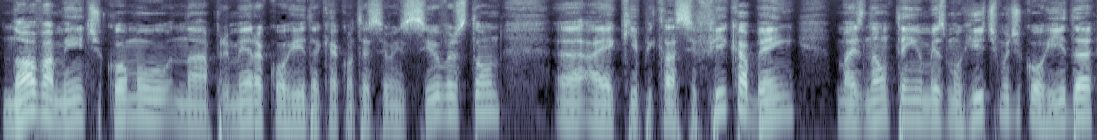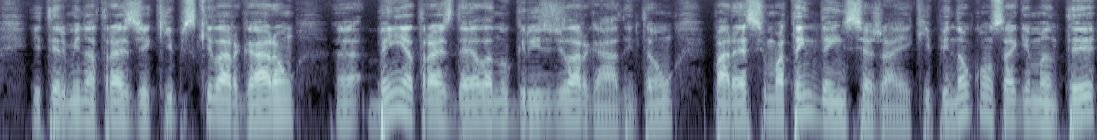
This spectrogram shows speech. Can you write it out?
Novamente, como na primeira corrida que aconteceu em Silverstone, uh, a equipe classifica bem, mas não tem o mesmo ritmo de corrida e termina atrás de equipes que largaram uh, bem atrás dela no grid de largada. Então, parece uma tendência já. A equipe não consegue manter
